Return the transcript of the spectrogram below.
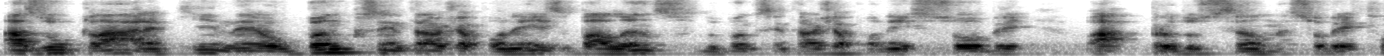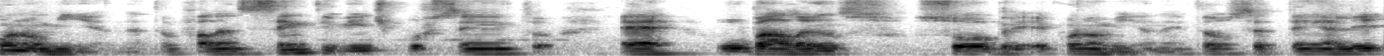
azul clara aqui, né? O Banco Central japonês, balanço do Banco Central japonês sobre a produção, né? Sobre a economia. Né? Estamos falando de 120% é o balanço sobre economia, né? Então você tem ali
